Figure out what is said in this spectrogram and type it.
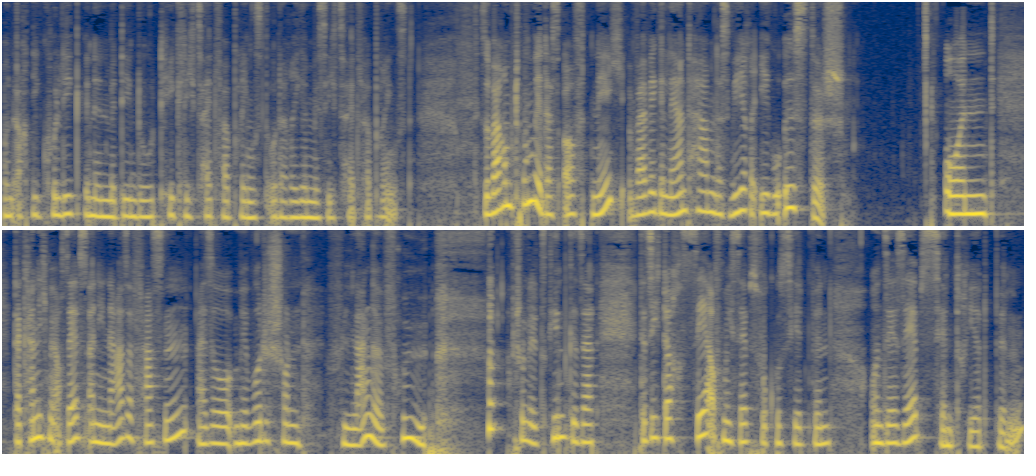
und auch die KollegInnen, mit denen du täglich Zeit verbringst oder regelmäßig Zeit verbringst. So, warum tun wir das oft nicht? Weil wir gelernt haben, das wäre egoistisch. Und da kann ich mir auch selbst an die Nase fassen. Also mir wurde schon lange früh, schon als Kind gesagt, dass ich doch sehr auf mich selbst fokussiert bin und sehr selbstzentriert bin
